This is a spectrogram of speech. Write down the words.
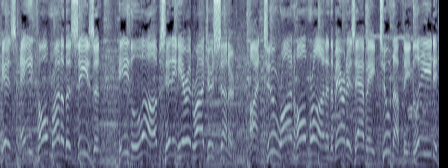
his eighth home run of the season. He loves hitting here at Rogers Center. A two run home run, and the Mariners have a 2 0 lead.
